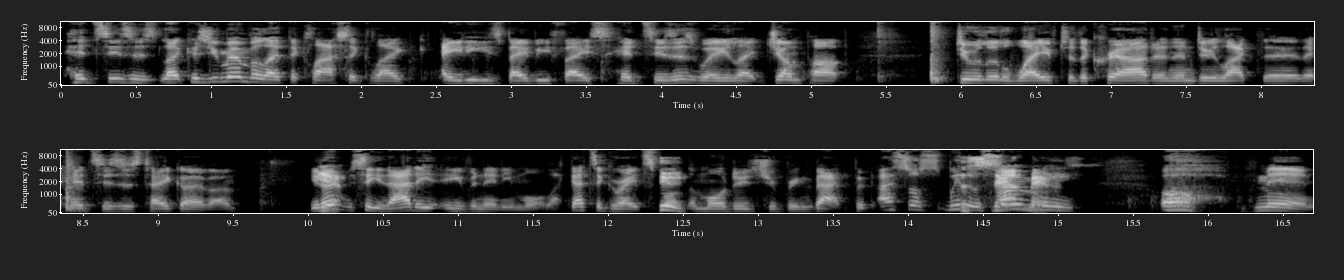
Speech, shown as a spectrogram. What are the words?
head scissors. Like because you remember like the classic like '80s babyface head scissors where you like jump up, do a little wave to the crowd, and then do like the the head scissors takeover. You Yeah. don't see that e- even anymore. Like that's a great spot. Dude. The more dudes should bring back. But I saw with The so many. Oh man,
